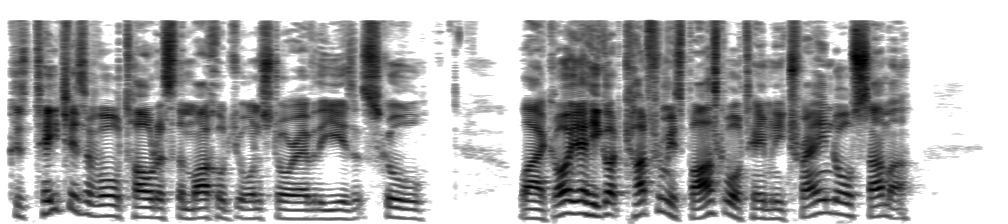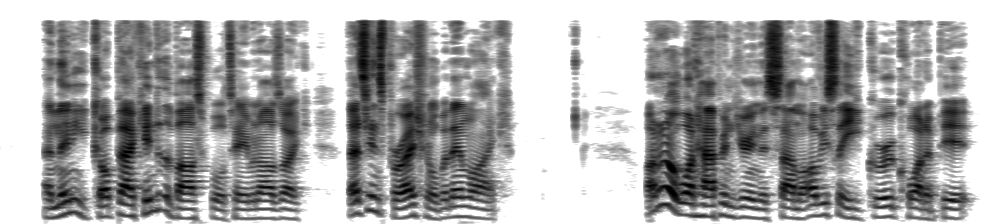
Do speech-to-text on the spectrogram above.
because teachers have all told us the Michael Jordan story over the years at school. Like, oh yeah, he got cut from his basketball team and he trained all summer. And then he got back into the basketball team, and I was like, that's inspirational. But then, like, I don't know what happened during the summer. Obviously, he grew quite a bit.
